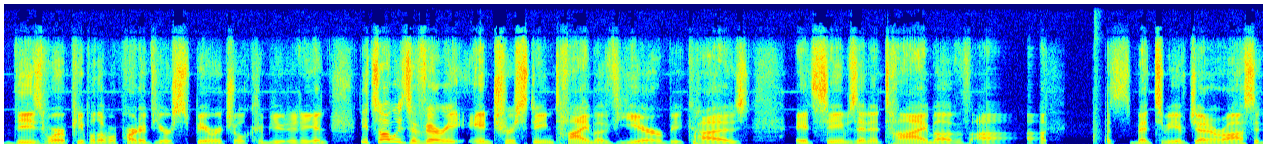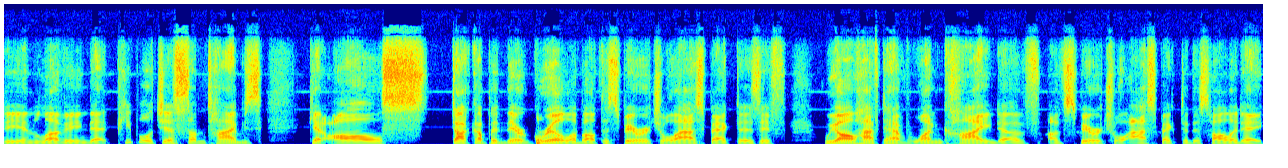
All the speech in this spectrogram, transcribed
these were people that were part of your spiritual community. And it's always a very interesting time of year because it seems in a time of uh, it's meant to be of generosity and loving that people just sometimes get all stuck up in their grill about the spiritual aspect as if we all have to have one kind of, of spiritual aspect to this holiday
